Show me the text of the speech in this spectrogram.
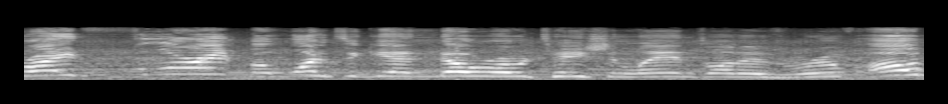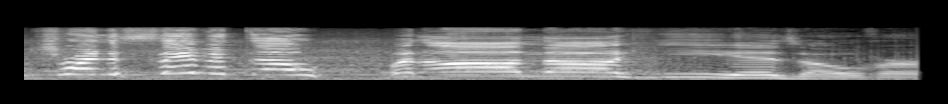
right for it, but once again, no rotation lands on his roof. Oh, trying to save it though, but oh no, he is over.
